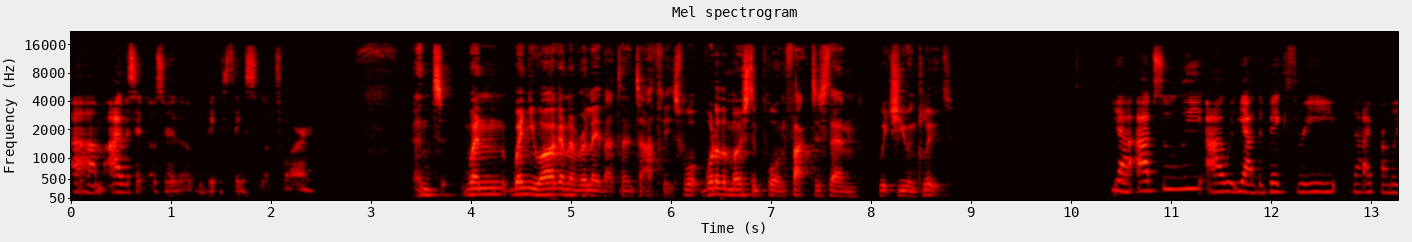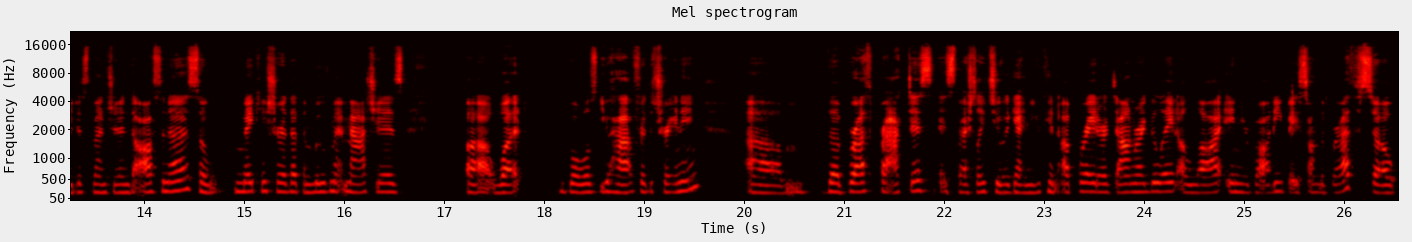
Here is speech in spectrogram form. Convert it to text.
um, i would say those are the, the, biggest things to look for and when when you are going to relate that to athletes what what are the most important factors then which you include yeah absolutely i would yeah the big three that i probably just mentioned the asanas so making sure that the movement matches uh, what goals you have for the training um, the breath practice, especially too, again, you can uprate or downregulate a lot in your body based on the breath. So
